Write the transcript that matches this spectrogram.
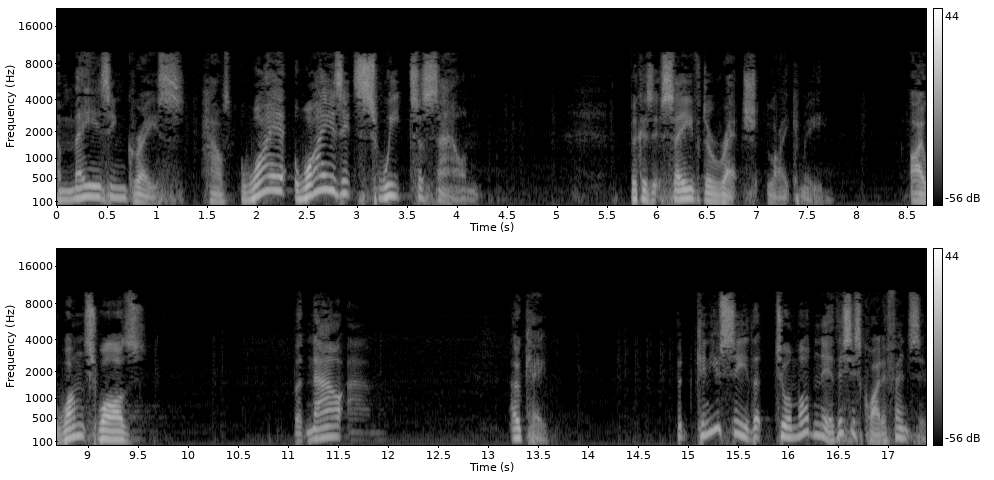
Amazing Grace. How, why, why is it sweet to sound? Because it saved a wretch like me. I once was, but now am. Okay. But can you see that to a modern ear, this is quite offensive?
